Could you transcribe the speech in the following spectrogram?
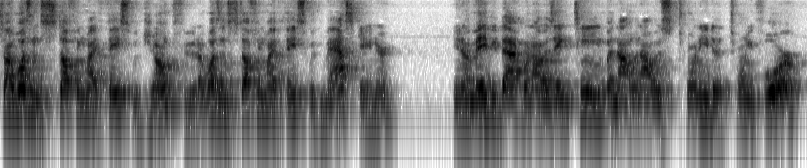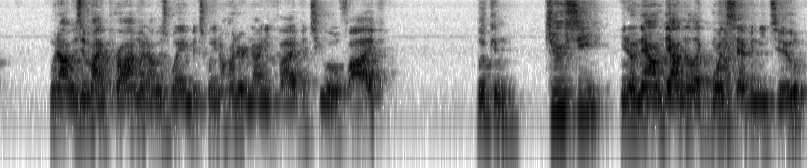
So I wasn't stuffing my face with junk food. I wasn't stuffing my face with mass gainer. You know, maybe back when I was 18, but not when I was 20 to 24, when I was in my prime and I was weighing between 195 to 205, looking juicy. You know, now I'm down to like 172.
